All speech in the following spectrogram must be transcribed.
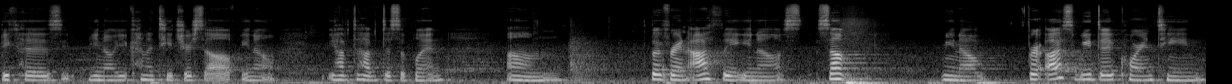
because you know you kind of teach yourself. You know, you have to have discipline. Um, but for an athlete, you know, some, you know, for us, we did quarantine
